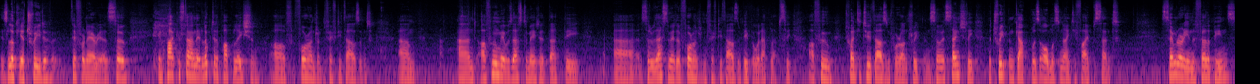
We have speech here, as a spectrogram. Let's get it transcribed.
is looking at three di different areas. So in Pakistan, it looked at a population of 450,000, um, and of whom it was estimated that the uh, so it was estimated 450,000 people with epilepsy, of whom 22,000 were on treatment. So essentially, the treatment gap was almost 95%. Similarly, in the Philippines,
